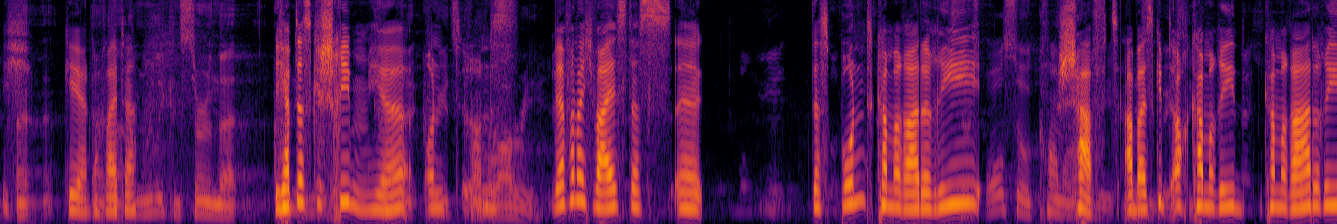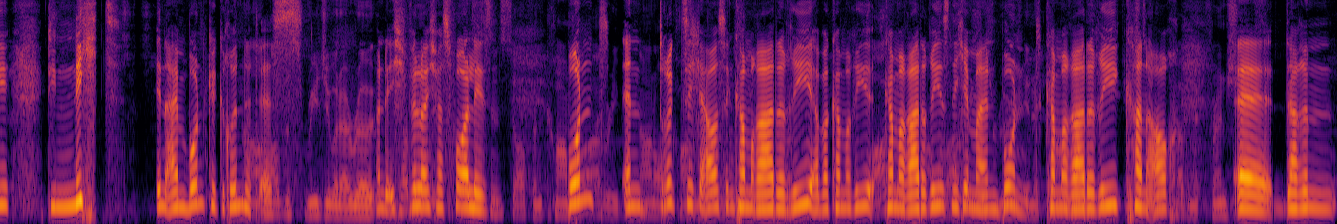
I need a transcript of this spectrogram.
ich gehe einfach weiter. Ich habe das geschrieben hier und, und es, wer von euch weiß, dass äh, das Bund Kameraderie also schafft, aber es gibt auch Kameraderie, die nicht in einem Bund gegründet ist. Und ich will euch was vorlesen. Bund drückt sich aus in Kameraderie, aber Kameraderie ist nicht immer ein Bund. Kameraderie kann auch äh, darin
